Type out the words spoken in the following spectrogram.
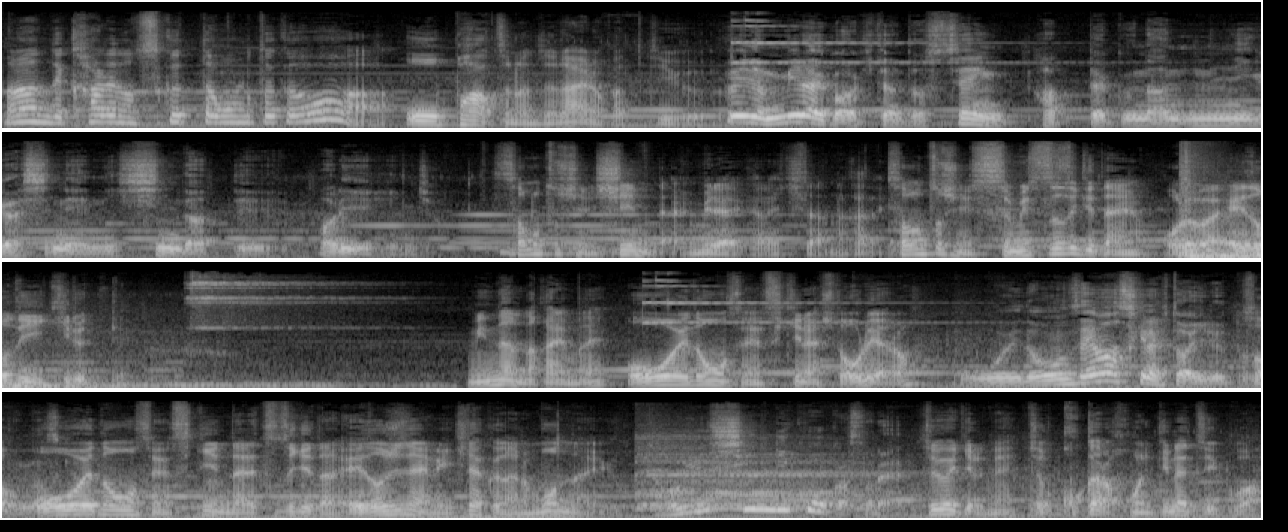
まあなんで彼の作ったものとかは大パーツなんじゃないのかっていう。これでも未来から来たんと1800何がし年に死んだってありえへんじゃん。その年に死んだよ未来から来た中で。その年に住み続けたんよ。俺は江戸で生きるってみんなの中にもね大江戸温泉好きな人おるやろ？大江戸温泉は好きな人はいるとそう大江戸温泉好きになり続けたら江戸時代に行きたくなるもんなんよ。どういう心理効果それ？というわけでねちょっとここから本気のやついくわ。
